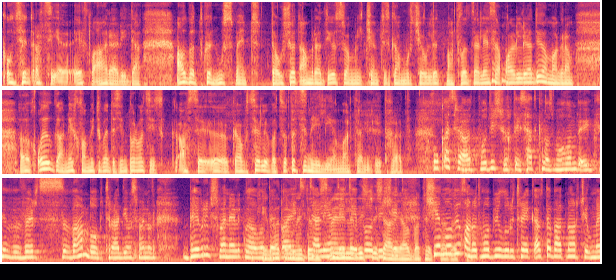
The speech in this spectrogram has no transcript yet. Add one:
კონცენტრაცია ეხლა არ არის და ალბათ თქვენ უსმენთ დაუშვათ ამ რადიოს რომელიც ჩემთვის გამორჩეული და მართლა ძალიან საყვარელი რადიოა მაგრამ ყველგან ეხლა მით უმეტეს ინფორმაციის ასე გავრცელება ცოტა ბრძნელია მართალი გითხრათ. უკაცრავად ბოდიშს ვიხდი სათქმელს ბოლომდე იქ ვერც ვამბობთ რადიომსმენელს. ბევრი მსმენელი გველოდება, იცი ძალიან დიდი ბოდიში. შემოვიყვანოთ მობილური ტრეკავს და ბატონო არჩილ მე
